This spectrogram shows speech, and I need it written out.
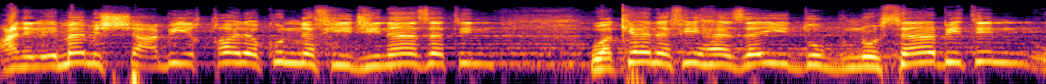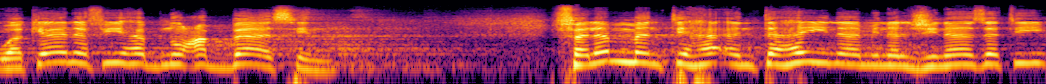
عن الإمام الشعبي قال كنا في جنازة وكان فيها زيد بن ثابت وكان فيها ابن عباس. فلما انتهى انتهينا من الجنازة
